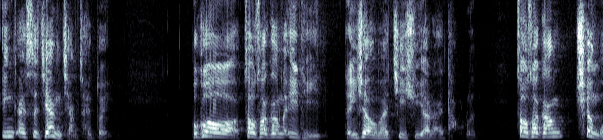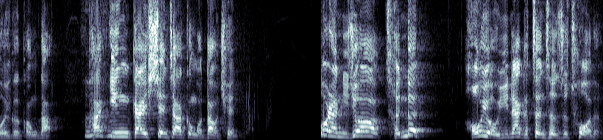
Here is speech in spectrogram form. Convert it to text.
应该是这样讲才对。不过赵少康的议题，等一下我们继续要来讨论。赵少康劝我一个公道，他应该现在跟我道歉，不然你就要承认侯友谊那个政策是错的，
